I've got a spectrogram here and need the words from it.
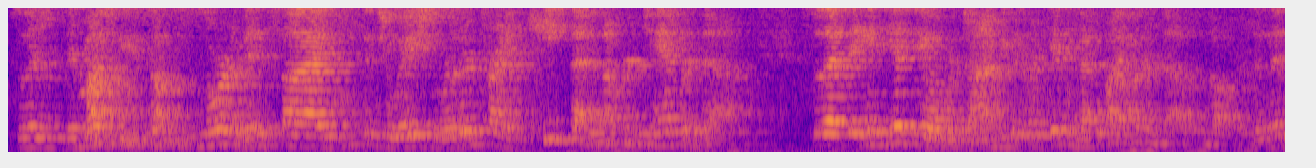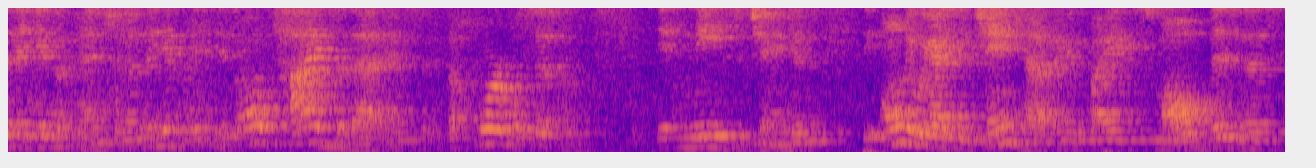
So there's, there must be some sort of inside situation where they're trying to keep that number tampered down so that they can get the overtime because they're getting that five hundred thousand dollars, and then they get the pension, and they get, it, it's all tied to that, and it's, it's a horrible system. It needs to change, and the only way I see change happening is by small business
